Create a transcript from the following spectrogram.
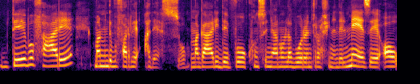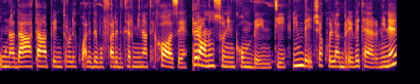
devo fare ma non devo farle adesso. Magari devo consegnare un lavoro entro la fine del mese ho una data entro le quali devo fare determinate cose però non sono incombenti. Invece a quella breve termine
